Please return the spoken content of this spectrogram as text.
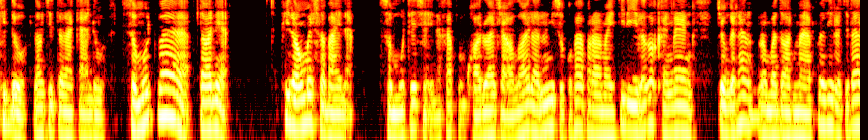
คิดดูลองจินตนาการดู สมมุติว่าตอนเนี่ยพี่น้องไม่สบายหนักสมมุติเฉยๆนะครับ ผมขอดูอาจากร้อยเรานั้นมีสุขภาพพรามัยที่ดีแล้วก็แข็งแรงจนกระทั่งรอมฎอนมาเพื่อที่เราจะได้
